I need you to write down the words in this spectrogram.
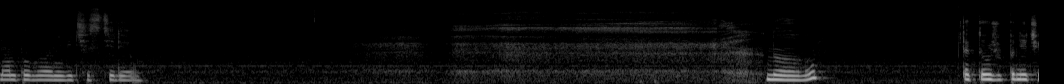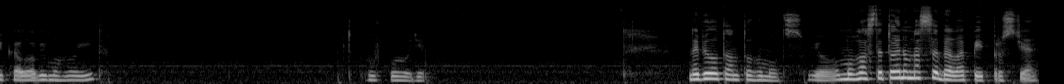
Mám povolení vyčistit, jo. No, tak to už úplně čekalo, aby mohlo jít. To bylo v pohodě. Nebylo tam toho moc, jo. Mohla jste to jenom na sebe lepit prostě.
